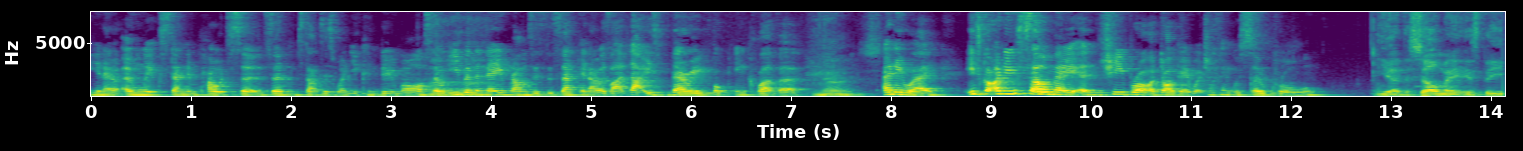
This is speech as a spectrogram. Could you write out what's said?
you know, only extending power to certain circumstances when you can do more. So even the name Ramses the Second, I was like, that is very fucking clever. Nice. Anyway, he's got a new cellmate and she brought a dog in, which I think was so cruel. Yeah, the cellmate is the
